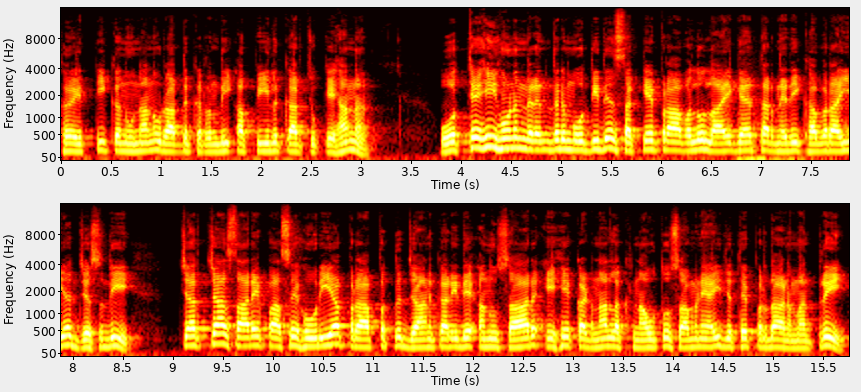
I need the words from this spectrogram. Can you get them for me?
ਖੇਤੀ ਕਾਨੂੰਨਾਂ ਨੂੰ ਰੱਦ ਕਰਨ ਦੀ ਅਪੀਲ ਕਰ ਚੁੱਕੇ ਹਨ। ਉੱਥੇ ਹੀ ਹੁਣ ਨਰਿੰਦਰ ਮੋਦੀ ਦੇ ਸੱਕੇ ਭਰਾ ਵੱਲੋਂ ਲਾਏ ਗਏ ਧਰਨੇ ਦੀ ਖਬਰ ਆਈ ਹੈ, ਜਿਸ ਦੀ ਚਰਚਾ ਸਾਰੇ ਪਾਸੇ ਹੋ ਰਹੀ ਹੈ। ਪ੍ਰਾਪਤ ਜਾਣਕਾਰੀ ਦੇ ਅਨੁਸਾਰ ਇਹ ਘਟਨਾ ਲਖਨਊ ਤੋਂ ਸਾਹਮਣੇ ਆਈ, ਜਿੱਥੇ ਪ੍ਰਧਾਨ ਮੰਤਰੀ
